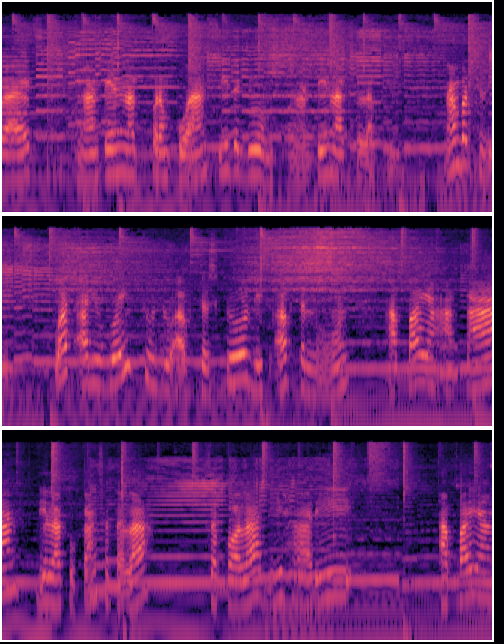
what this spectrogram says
Bride Pengantin laki perempuan C. The Groom Pengantin laki-laki Number 3 What are you going to do after school this afternoon? Apa yang akan dilakukan setelah sekolah di hari apa yang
